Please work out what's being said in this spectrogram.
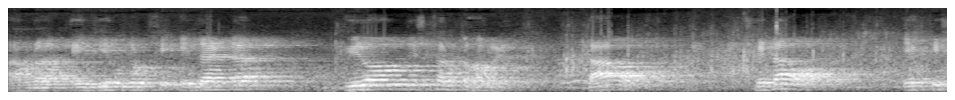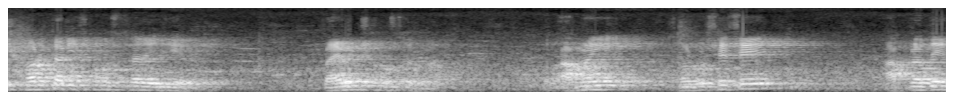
আমরা এজিএম করছি। এটা একটা বিরল দৃষ্টান্ত হবে। তাও, সেটাও একটি সরকারি সংস্থার এজিএম। প্রাইভেট সংস্থার নয় তো আমি সর্বশেষে আপনাদের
